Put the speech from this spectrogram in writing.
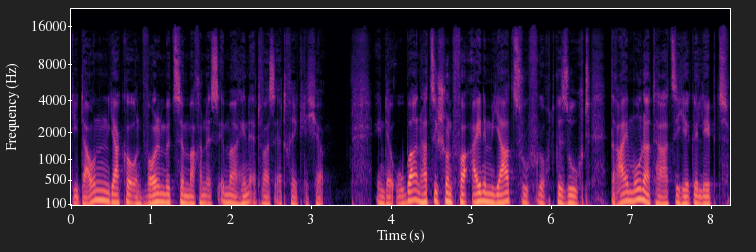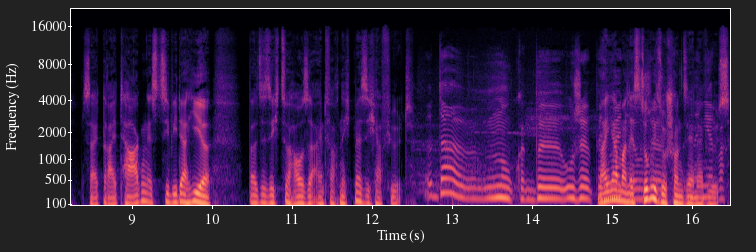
Die Daunenjacke und Wollmütze machen es immerhin etwas erträglicher. In der U-Bahn hat sie schon vor einem Jahr Zuflucht gesucht. Drei Monate hat sie hier gelebt. Seit drei Tagen ist sie wieder hier. Weil sie sich zu Hause einfach nicht mehr sicher fühlt. Naja, man ist sowieso schon sehr nervös.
